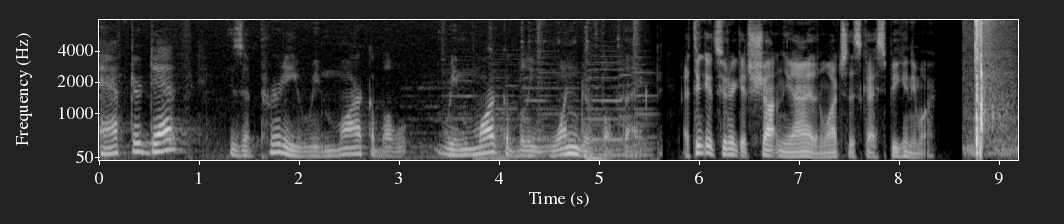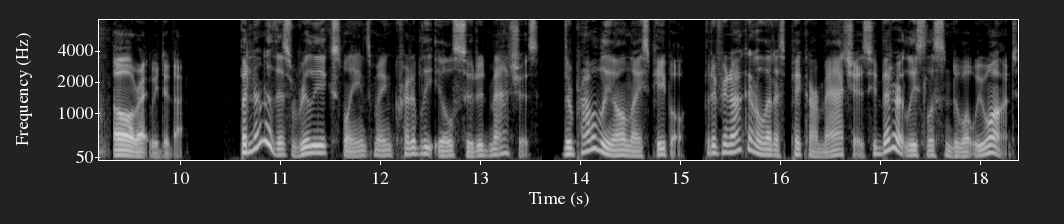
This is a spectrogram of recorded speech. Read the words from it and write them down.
after death is a pretty remarkable, remarkably wonderful thing. I think I'd sooner get shot in the eye than watch this guy speak anymore. Oh, right, we did that. But none of this really explains my incredibly ill suited matches. They're probably all nice people, but if you're not going to let us pick our matches, you'd better at least listen to what we want.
